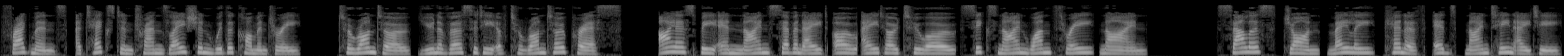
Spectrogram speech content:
Fragments, a text and translation with a commentary. Toronto, University of Toronto Press. ISBN 978 0 8020 6913 9. Sallis, John, Maly, Kenneth, eds. 1980.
